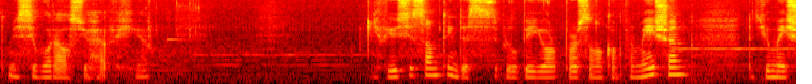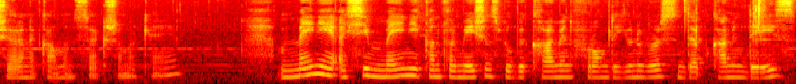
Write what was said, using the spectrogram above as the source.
Let me see what else you have here. If you see something this will be your personal confirmation that you may share in the comment section okay? Many i see many confirmations will be coming from the universe in the upcoming days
